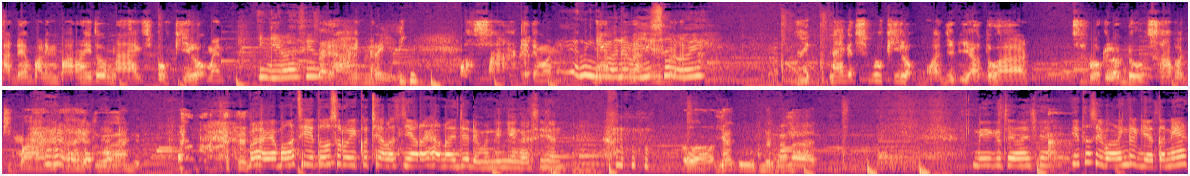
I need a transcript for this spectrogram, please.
ada yang paling parah itu naik 10 kilo men. Gila sih itu. bayangin ngeri. Wah sakit emangnya Ini Gimana ini bisa beneran. woy naik naik itu 10 kilo. Wajib ya Tuhan. 10 kilo dosa apa gimana ya Tuhan gitu. Bahaya banget sih itu Suruh ikut challenge-nya Rehan aja deh Mending ya nggak sih Han Eh, iya tuh bener banget. Nih ikut challenge-nya Itu sih paling kegiatannya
